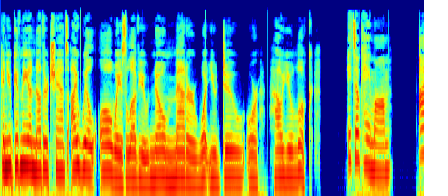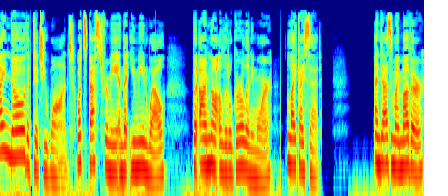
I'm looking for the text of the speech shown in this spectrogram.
Can you give me another chance? I will always love you, no matter what you do or how you look. It's okay, Mom. I know the tit you want, what's best for me, and that you mean well. But I'm not a little girl anymore, like I said. And as my mother,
